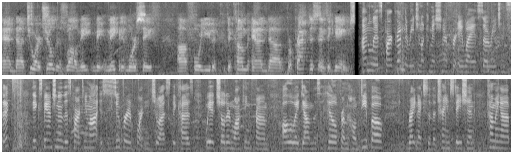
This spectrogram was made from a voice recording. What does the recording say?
and uh, to our children as well, make, make, making it more safe uh, for you to, to come and uh, for practice and to games. I'm Liz Parker, I'm the Regional Commissioner for AYSO Region 6. The expansion of this parking lot is super important to us because we had children walking from all the way down this hill from Home Depot right next to the train station coming up.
